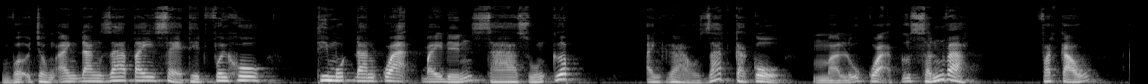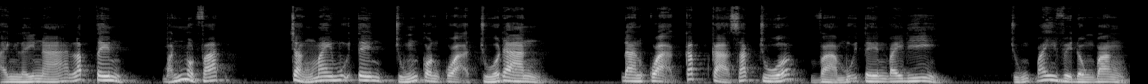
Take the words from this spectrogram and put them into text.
Vợ chồng anh đang ra tay xẻ thịt phơi khô, thì một đàn quạ bay đến xa xuống cướp. Anh gào rát cả cổ, mà lũ quạ cứ sấn vào. Phát cáu, anh lấy ná lắp tên, bắn một phát. Chẳng may mũi tên trúng con quạ chúa đàn. Đàn quạ cắp cả xác chúa và mũi tên bay đi. Chúng bay về đồng bằng,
